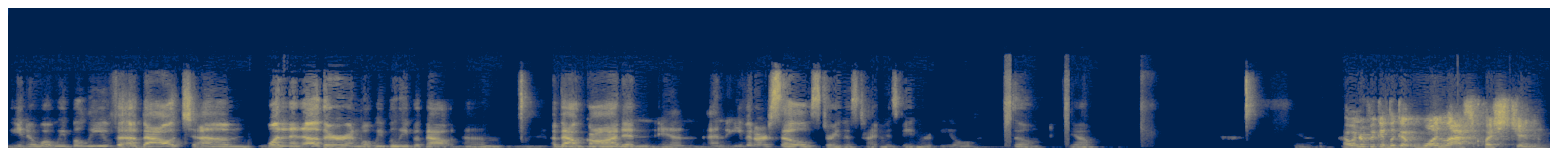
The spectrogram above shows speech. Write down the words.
you know what we believe about um, one another and what we believe about um, about God and and and even ourselves during this time is being revealed. So yeah. I wonder if we could look at one last question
